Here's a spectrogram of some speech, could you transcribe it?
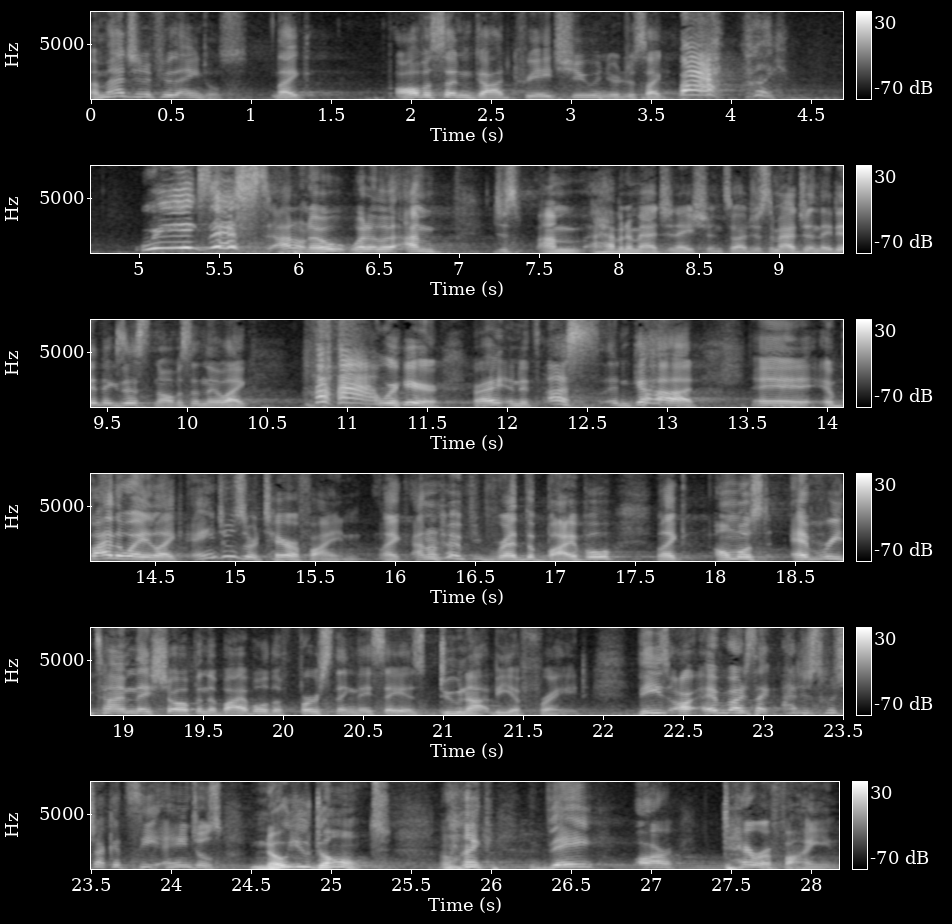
imagine if you're the angels. Like, all of a sudden, God creates you, and you're just like, bah! Like, we exist. I don't know what I'm just I'm having imagination. So I just imagine they didn't exist, and all of a sudden they're like, ha ha, we're here, right? And it's us and God. And, and, by the way, like angels are terrifying. Like, I don't know if you've read the Bible, like almost every time they show up in the Bible, the first thing they say is, do not be afraid. These are, everybody's like, I just wish I could see angels. No, you don't. Like, they are terrifying.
